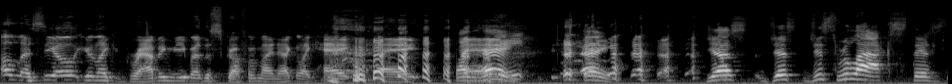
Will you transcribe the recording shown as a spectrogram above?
Alessio, you're like grabbing me by the scruff of my neck, like, hey, hey, Like, hey, hey, just just just relax. There's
